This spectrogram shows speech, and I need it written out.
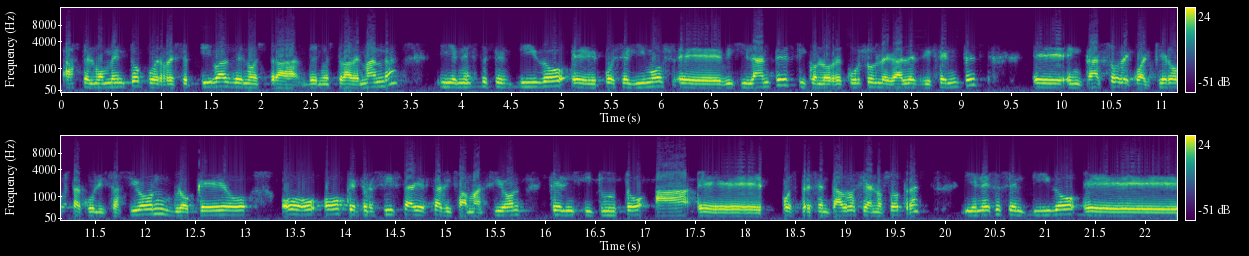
hasta el momento pues receptivas de nuestra de nuestra demanda. Y en este sentido eh, pues seguimos eh, vigilantes y con los recursos legales vigentes eh, en caso de cualquier obstaculización, bloqueo o, o, que persista esta difamación que el instituto ha eh, pues presentado hacia nosotras. Y en ese sentido eh,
